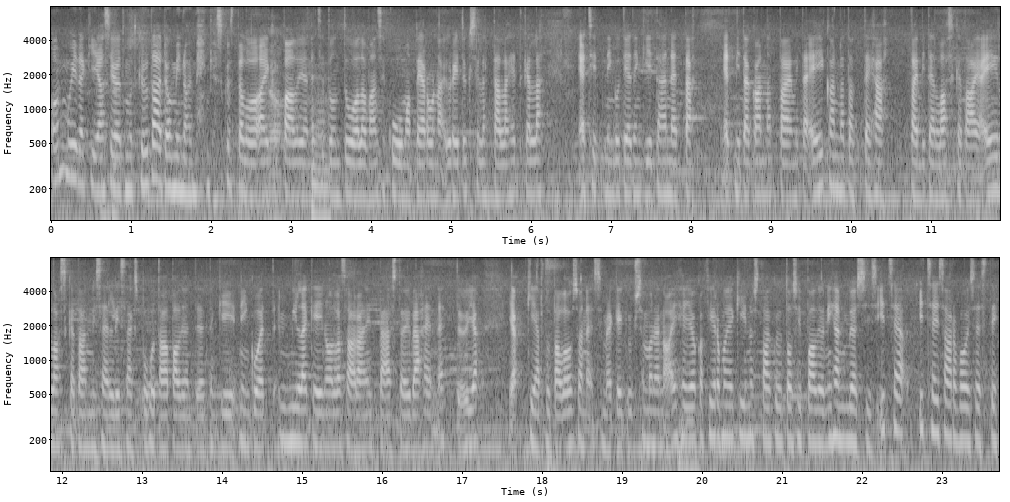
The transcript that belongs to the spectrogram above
On muitakin asioita, mutta kyllä tämä dominoi meidän keskustelua aika Joo. paljon, että se mm. tuntuu olevan se kuuma peruna yrityksille tällä hetkellä. Että sitten niinku tietenkin tämän, että, että mitä kannattaa ja mitä ei kannata tehdä, tai miten lasketaan ja ei lasketa, niin sen lisäksi puhutaan paljon tietenkin, niin kuin, että millä keinoilla saadaan niitä päästöjä vähennettyä. Ja, ja kiertotalous on esimerkiksi yksi sellainen aihe, joka firmoja kiinnostaa kyllä tosi paljon, ihan myös siis itse, itseisarvoisesti,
